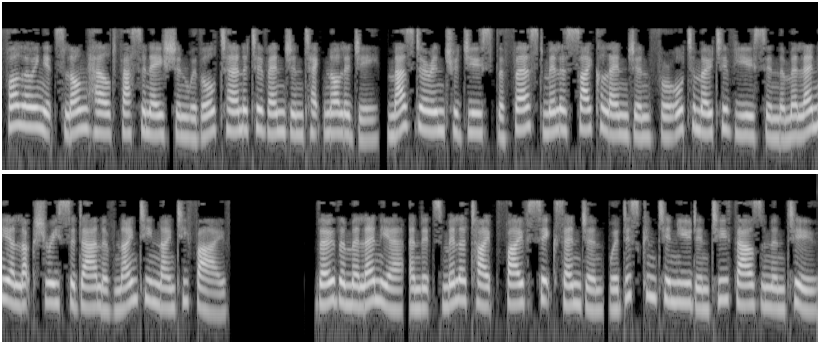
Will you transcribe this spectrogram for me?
Following its long-held fascination with alternative engine technology, Mazda introduced the first Miller cycle engine for automotive use in the Millenia luxury sedan of 1995. Though the Millenia and its Miller Type 5.6 engine were discontinued in 2002,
